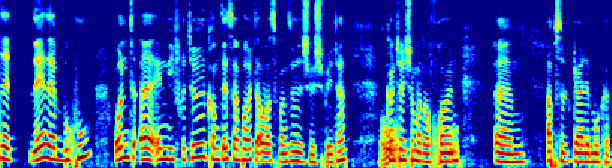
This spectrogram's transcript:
sehr, sehr, sehr beaucoup. Und äh, in die Fritteuse kommt deshalb heute auch was Französisches später. Oh. Könnt ihr euch schon mal drauf freuen. Oh. Ähm, absolut geile Mucke.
